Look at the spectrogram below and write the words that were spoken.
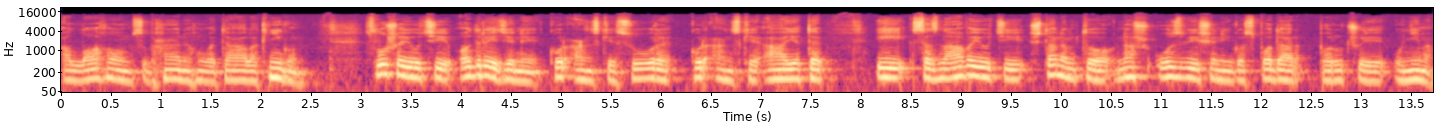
Allahom subhanahu wa ta'ala knjigom. Slušajući određene kur'anske sure, kur'anske ajete i saznavajući šta nam to naš uzvišeni gospodar poručuje u njima.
